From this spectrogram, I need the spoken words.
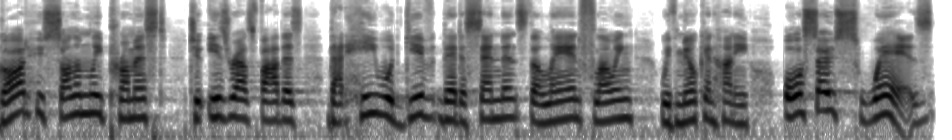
God, who solemnly promised to Israel's fathers that he would give their descendants the land flowing with milk and honey, also swears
